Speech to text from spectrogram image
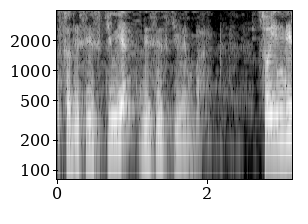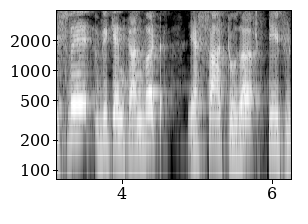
so this is Qn, this is Qn bar. So in this way we can convert SR to the T flip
